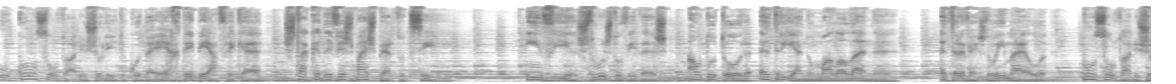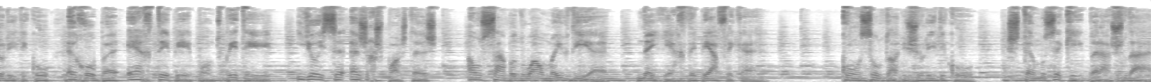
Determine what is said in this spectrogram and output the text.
O consultório jurídico da RDB África está cada vez mais perto de si. Envie as suas dúvidas ao Dr. Adriano Malalane através do e-mail consultóriojurídico.rtp.pt e ouça as respostas ao sábado ao meio-dia na IRTP África. Consultório Jurídico. Estamos aqui para ajudar.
